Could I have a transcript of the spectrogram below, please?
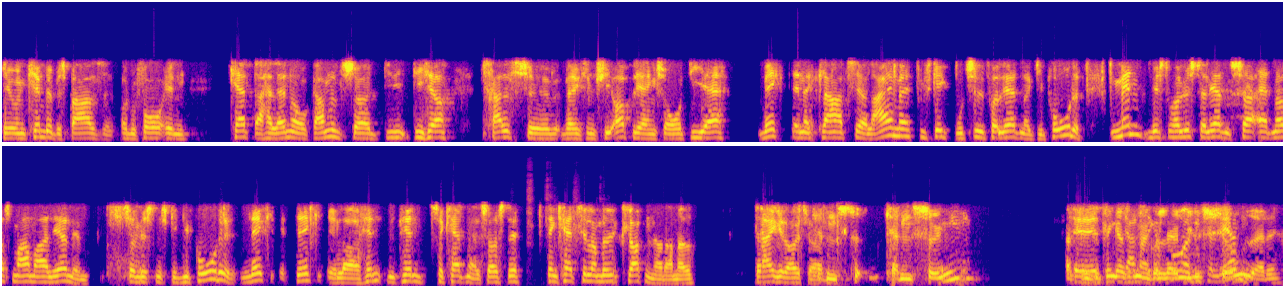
det er jo en kæmpe besparelse, og du får en kat, der er halvandet år gammel, så de, de her træls, øh, hvad man sige, oplæringsår, de er væk, den er klar til at lege med. Du skal ikke bruge tid på at lære den at give pote. Men hvis du har lyst til at lære den, så er den også meget, meget lærenem. Så hvis den skal give pote, læg et dæk eller hente en pind, så kan den altså også det. Den kan til og med klokken, når der er mad. Der er ikke et øje til kan, den, kan den synge? Altså, Øh, jeg tænker, jeg at man kunne lave at lille ud af det.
